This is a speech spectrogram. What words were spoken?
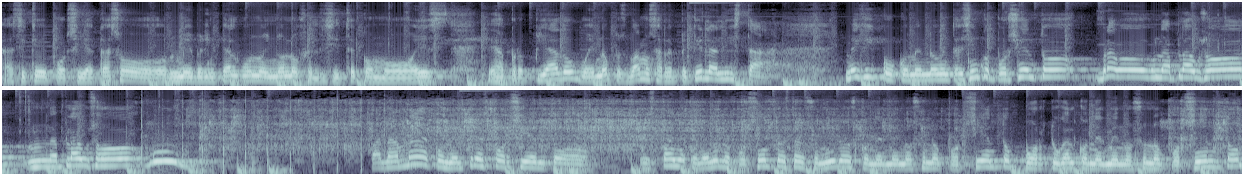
Así que por si acaso me brinqué alguno y no lo felicité como es apropiado, bueno, pues vamos a repetir la lista. México con el 95%, bravo, un aplauso, un aplauso. Uh. Panamá con el 3%. España con el 1%, Estados Unidos con el menos 1%, Portugal con el menos 1%.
